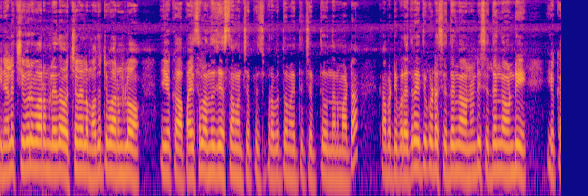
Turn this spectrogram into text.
ఈ నెల చివరి వారం లేదా వచ్చే నెల మొదటి వారంలో ఈ యొక్క పైసలు అందజేస్తామని చెప్పేసి ప్రభుత్వం అయితే చెప్తూ ఉందన్నమాట. కాబట్టి ప్రతి రైతు కూడా సిద్ధంగా ఉండండి సిద్ధంగా ఉండి ఈ యొక్క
